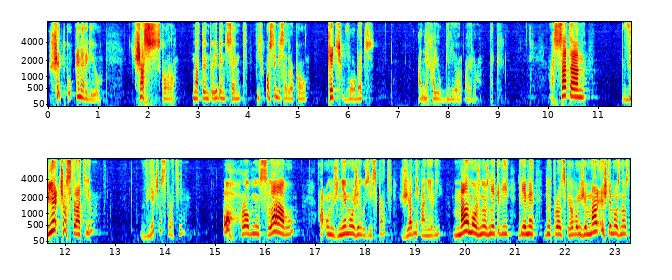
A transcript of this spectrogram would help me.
všetku energiu, čas skoro na tento jeden cent, tých 80 rokov, keď vôbec, a nechajú bilión euro. A Satan vie, čo stratil? Vie, čo stratil? Ohromnú slávu a on už nemôže ju získať, žiadny anieli. Mal možnosť, niekedy vieme, duch prorocký hovorí, že mal ešte možnosť,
